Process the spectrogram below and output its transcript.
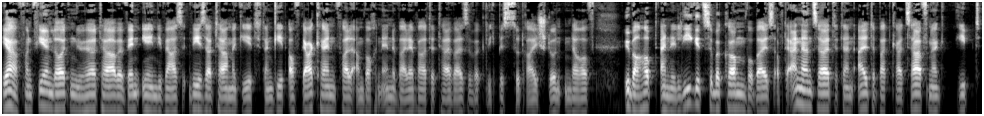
ja von vielen Leuten gehört habe, wenn ihr in die Wesertherme geht, dann geht auf gar keinen Fall am Wochenende, weil er wartet teilweise wirklich bis zu drei Stunden darauf, überhaupt eine Liege zu bekommen, wobei es auf der anderen Seite dann alte Bad Karlshafener gibt,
